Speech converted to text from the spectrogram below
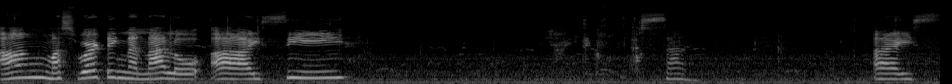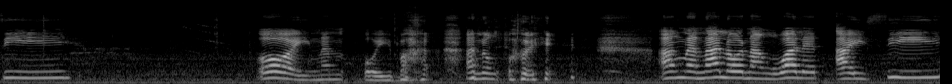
Ang maswerteng nanalo ay si... Ay, hindi ko mabuksan. Ay si... Oy, nan... Oy ba? Anong oy? Ang nanalo ng wallet ay si...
